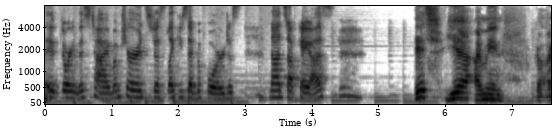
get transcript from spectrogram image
uh, during this time? I'm sure it's just like you said before, just nonstop chaos. It's yeah. I mean, God, I,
